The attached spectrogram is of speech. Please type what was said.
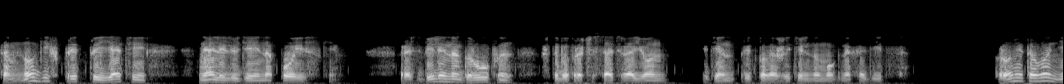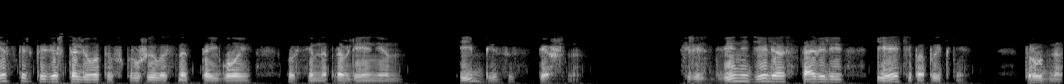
Со многих предприятий сняли людей на поиски, разбили на группы, чтобы прочесать район, где он предположительно мог находиться. Кроме того, несколько вертолетов кружилось над тайгой по всем направлениям, и безуспешно. Через две недели оставили и эти попытки. Трудно,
